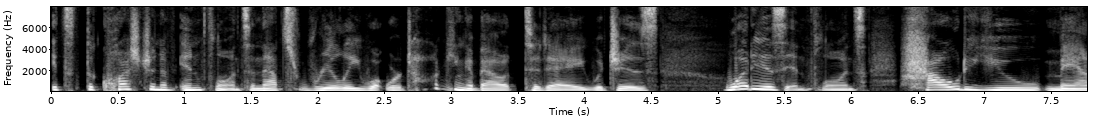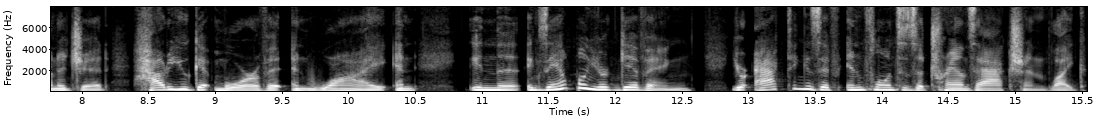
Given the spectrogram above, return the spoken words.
It's the question of influence. And that's really what we're talking about today, which is what is influence? How do you manage it? How do you get more of it and why? And in the example you're giving, you're acting as if influence is a transaction. Like,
